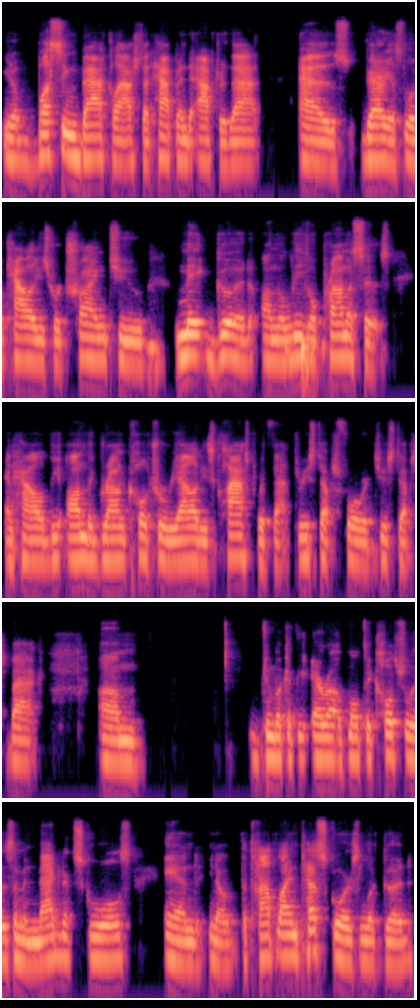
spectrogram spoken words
you know busing backlash that happened after that as various localities were trying to make good on the legal promises and how the on the ground cultural realities clashed with that three steps forward two steps back. Um, you can look at the era of multiculturalism in magnet schools and you know the top line test scores look good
